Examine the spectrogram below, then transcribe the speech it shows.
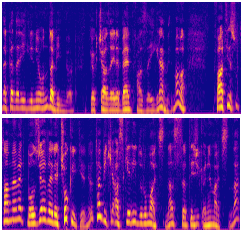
ne kadar ilgileniyor onu da bilmiyorum. Gökçeada ile ben fazla ilgilenmedim ama Fatih Sultan Mehmet Bozcaada ile çok ilgileniyor. Tabii ki askeri durumu açısından, stratejik önemi açısından.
